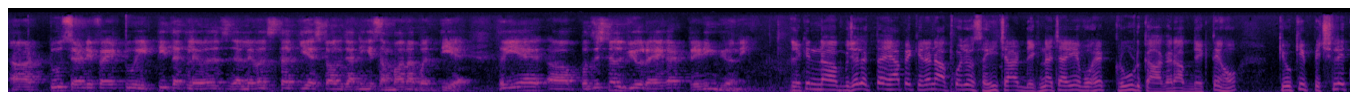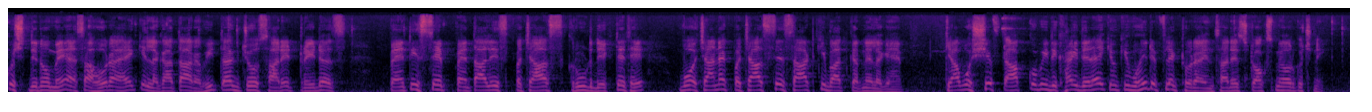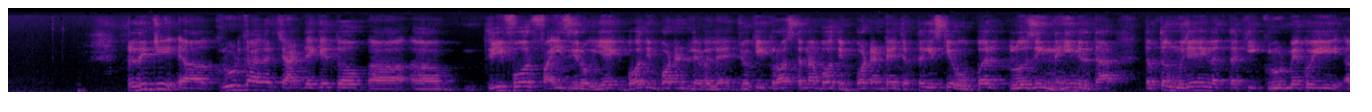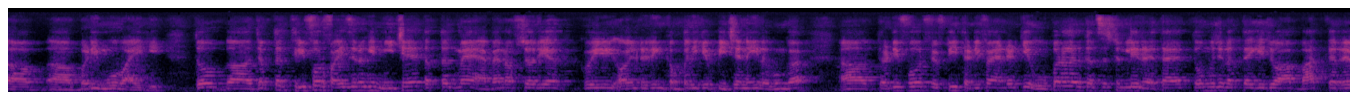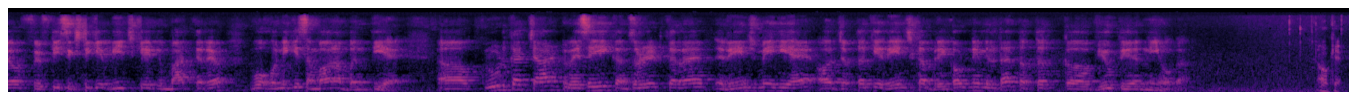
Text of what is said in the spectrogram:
two seventy five, two eighty तक लेवल्स लेवल्स तक ये स्टॉक जाने की संभावना बनती है। तो ये पोजिशनल व्यू रहेगा ट्रेडिंग व्यू नहीं। लेकिन मुझे लगता है यहाँ पे किरण, आपको जो सही चार्ट देखना चाहिए वो है क्रूड का, अगर आप देखते हो। क्योंकि पिछले कुछ दिनों में ऐसा हो रहा है कि लगातार अभी तक जो सारे ट्रेडर्स 35 से 45 50 क्रूड देखते थे, वो अचानक 50 से 60 की बात करने लगे हैं। क्या वो शिफ्ट आपको भी दिखाई दे रहा है? क्योंकि वही रिफ्लेक्ट हो रहा है इन सारे स्टॉक्स में और कुछ नहीं। प्रदीप जी क्रूड का अगर चार्ट देखें तो थ्री फोर फाइव ज़ीरो ये एक बहुत इंपॉर्टेंट लेवल है जो कि क्रॉस करना बहुत इंपॉर्टेंट है। जब तक इसके ऊपर क्लोजिंग नहीं मिलता तब तक मुझे नहीं लगता कि क्रूड में कोई आ, आ, बड़ी मूव आएगी। तो आ, जब तक थ्री फोर फाइव ज़ीरो के नीचे है तब तक मैं एबेन ऑफशोर या कोई ऑयल ट्रेडिंग कंपनी के पीछे नहीं लगूँगा। Thirty four fifty thirty five hundred के ऊपर अगर कंसिस्टेंटली रहता है तो मुझे लगता है कि जो आप बात कर रहे हो फिफ्टी सिक्सटी के बीच के बात कर रहे हो वो होने की संभावना बनती है। क्रूड का चार्ट वैसे ही कंसोलिडेट कर रहा है रेंज में ही है और जब तक ये रेंज का ब्रेकआउट नहीं मिलता तब तक व्यू क्लियर नहीं होगा ओके okay.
